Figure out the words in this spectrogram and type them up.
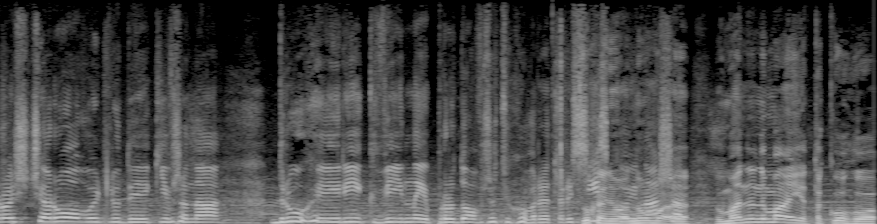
розчаровують люди, які вже на другий рік війни продовжують говорити російською. Слухай, ну, ну, Наша е, в мене немає такого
